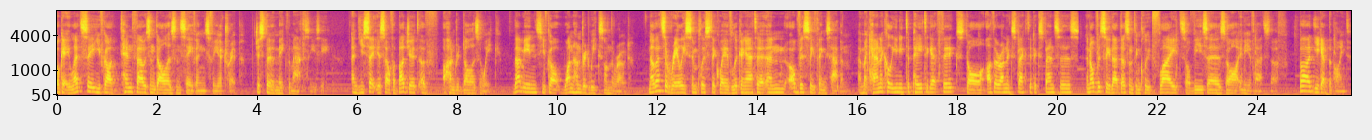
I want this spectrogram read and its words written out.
Okay, let's say you've got $10,000 in savings for your trip, just to make the maths easy. And you set yourself a budget of $100 a week. That means you've got 100 weeks on the road. Now that's a really simplistic way of looking at it, and obviously things happen. A mechanical you need to pay to get fixed, or other unexpected expenses, and obviously that doesn't include flights or visas or any of that stuff. But you get the point.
